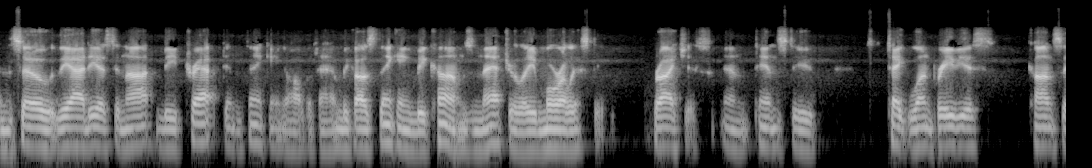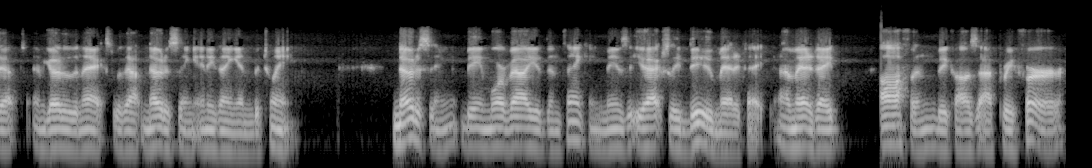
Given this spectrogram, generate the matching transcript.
And so the idea is to not be trapped in thinking all the time because thinking becomes naturally moralistic, righteous, and tends to take one previous concept and go to the next without noticing anything in between. Noticing being more valued than thinking means that you actually do meditate. I meditate often because I prefer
